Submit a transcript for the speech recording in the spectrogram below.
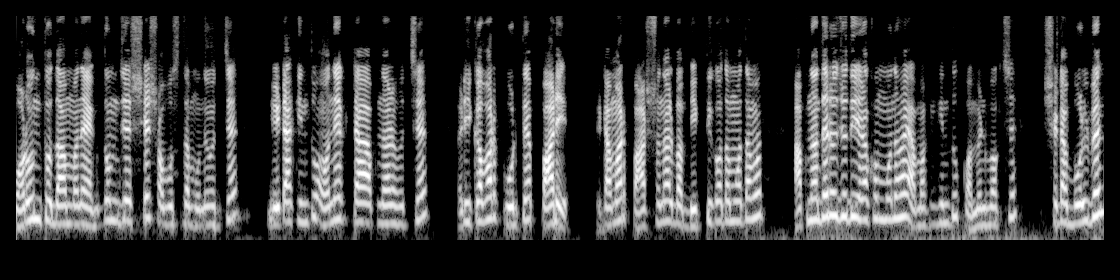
পরন্ত দাম মানে একদম যে শেষ অবস্থা মনে হচ্ছে, এটা কিন্তু অনেকটা আপনার হচ্ছে রিকভার করতে পারে। এটা আমার পার্সোনাল বা ব্যক্তিগত মতামত। আপনাদেরও যদি এরকম মনে হয়, আমাকে কিন্তু কমেন্ট বক্সে সেটা বলবেন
